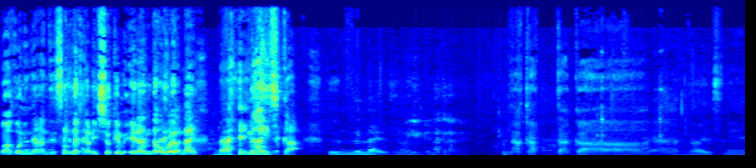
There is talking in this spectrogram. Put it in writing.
うワゴンに並んでその中から一生懸命選んだ覚えはない？ない。ないっすか？全然ないですねなかったか。いやーないですね。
